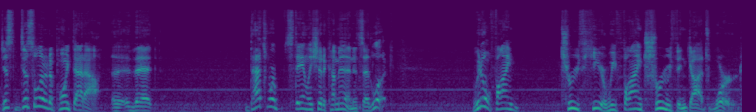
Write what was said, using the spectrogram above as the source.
Just just wanted to point that out uh, that that's where Stanley should have come in and said, "Look, we don't find truth here. We find truth in God's word.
